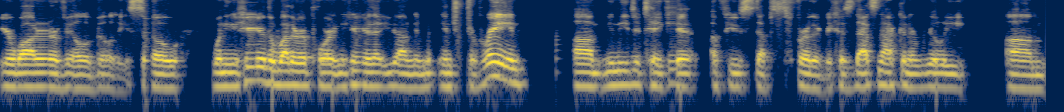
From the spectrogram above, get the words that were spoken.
your water availability. So when you hear the weather report and you hear that you got an inch of rain, um, you need to take it a few steps further because that's not going to really um,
